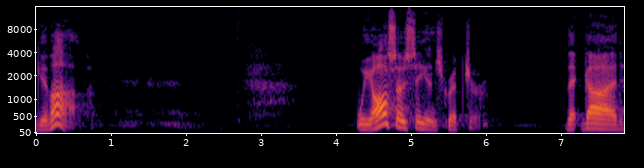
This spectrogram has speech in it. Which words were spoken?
give up. We also see in Scripture that God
